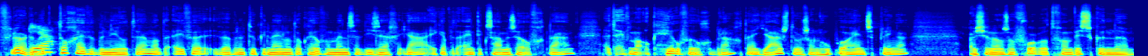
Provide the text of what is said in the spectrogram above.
Fleur, daar ben ik toch even benieuwd. Hè? Want even, we hebben natuurlijk in Nederland ook heel veel mensen die zeggen... ja, ik heb het eindexamen zelf gedaan. Het heeft me ook heel veel gebracht. Hè? Juist door zo'n hoepel heen springen. Als je dan zo'n voorbeeld van wiskunde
